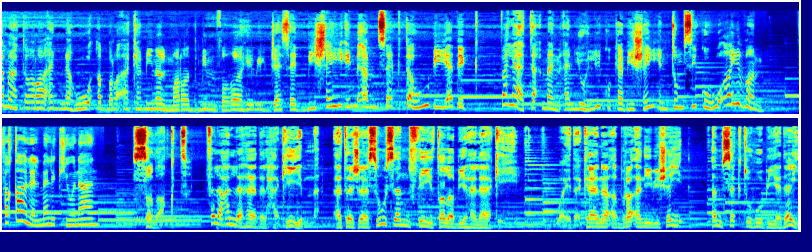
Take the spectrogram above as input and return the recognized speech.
أما ترى أنه أبرأك من المرض من ظاهر الجسد بشيء أمسكته بيدك فلا تأمن أن يهلكك بشيء تمسكه أيضا. فقال الملك يونان صدقت. فلعل هذا الحكيم اتى جاسوسا في طلب هلاكي. وإذا كان أبرأني بشيء أمسكته بيدي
